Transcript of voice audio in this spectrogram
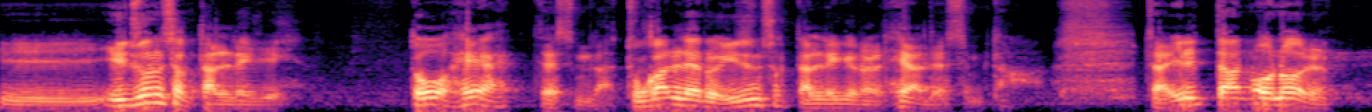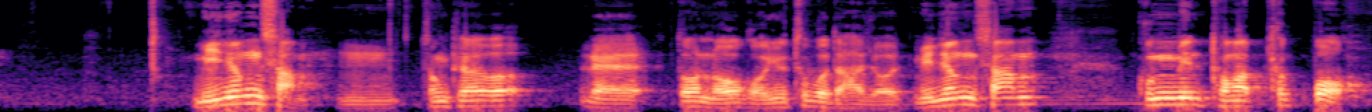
이 이준석 달래기 또 해야 됐습니다. 두 갈래로 이준석 달래기를 해야 됐습니다. 자 일단 오늘 민영삼 음, 종편 에도 나오고 유튜브도 하죠. 민영삼 국민통합특보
